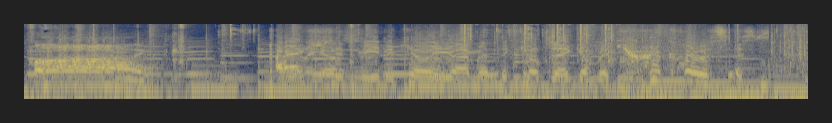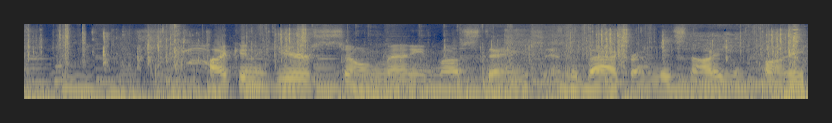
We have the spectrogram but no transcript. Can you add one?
Fuck. I actually didn't mean to kill you. I meant to kill Jacob, but you were closest. I can hear so many Mustangs in the background, it's not even funny.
